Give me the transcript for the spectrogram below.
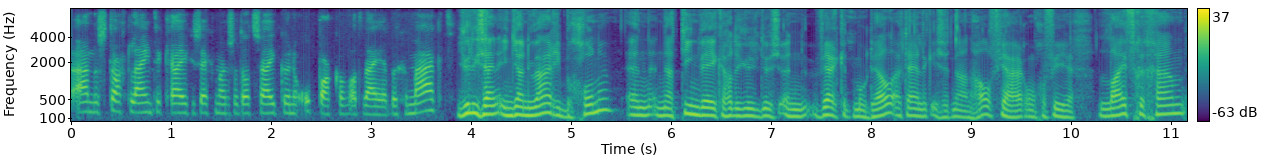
aan de startlijn te krijgen, zeg maar, zodat zij kunnen oppakken wat wij hebben gemaakt. Jullie zijn in januari begonnen en na tien weken hadden jullie dus een werkend model. Uiteindelijk is het na een half jaar ongeveer live gegaan.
